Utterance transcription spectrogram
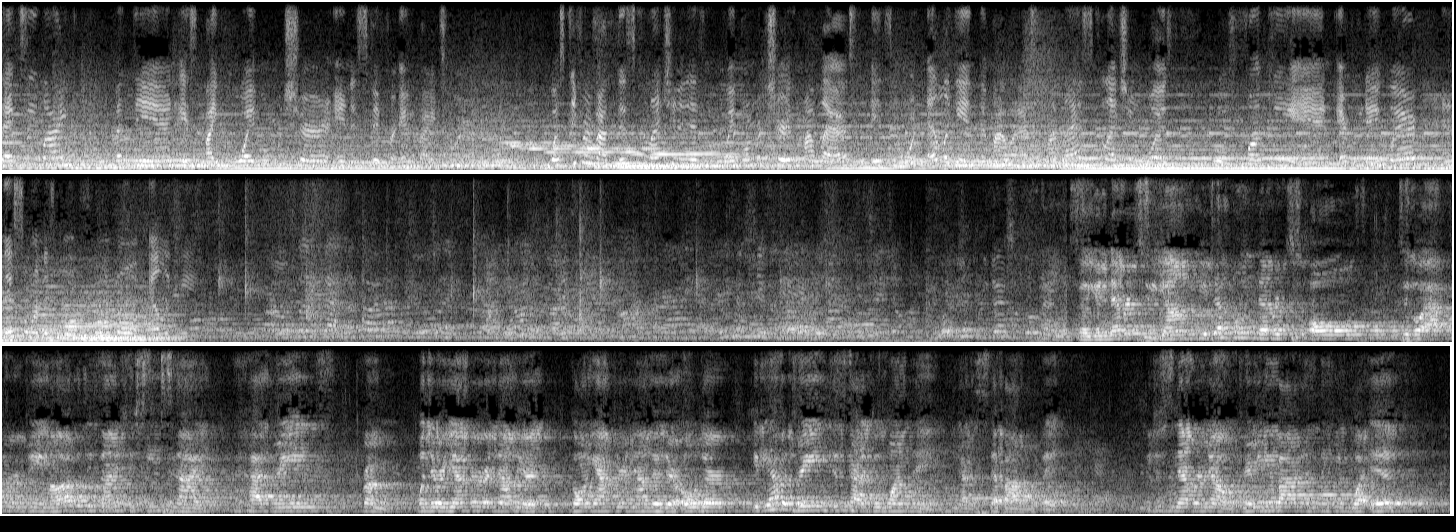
sexy like, but then it's like way more mature and it's fit for everybody to wear. What's different about this collection is way more mature than my last. It's more elegant than my last. My last collection was real funky and everyday wear, and this one is more formal, elegant. So you're never too young, you're definitely never too old to go after a lot of the designers you've seen tonight had dreams from when they were younger and now they're going after it, now that they're older. If you have a dream, you just gotta do one thing. You gotta step out on faith. You just never know. Dreaming about it and thinking, what if?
